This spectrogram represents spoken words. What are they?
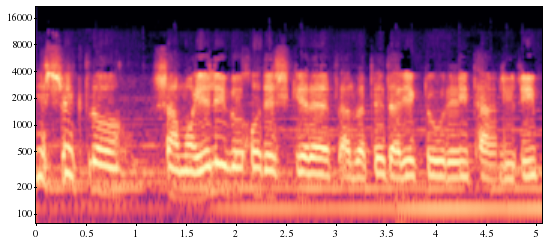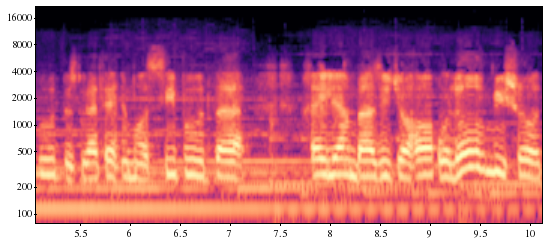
یه شکل و شمایلی به خودش گرفت. البته در یک دوره تبلیغی بود به صورت حماسی بود و خیلی هم بعضی جاها قلوب می‌شد.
